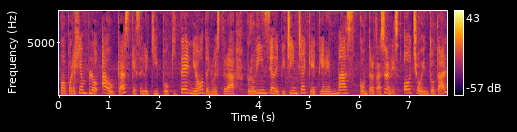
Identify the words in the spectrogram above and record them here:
como por ejemplo Aucas, que es el equipo quiteño de nuestra provincia de Pichincha que tiene más contrataciones, ocho en total,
